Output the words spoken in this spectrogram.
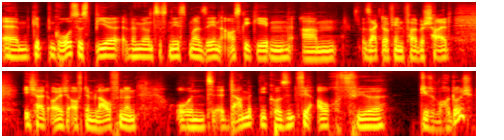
ähm, gibt ein großes Bier, wenn wir uns das nächste Mal sehen, ausgegeben. Ähm, sagt auf jeden Fall Bescheid. Ich halte euch auf dem Laufenden. Und damit, Nico, sind wir auch für diese Woche durch.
